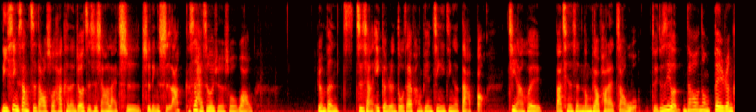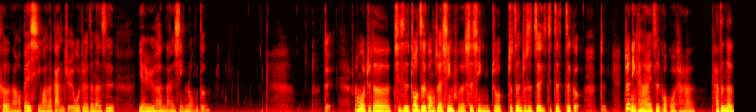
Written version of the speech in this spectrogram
理性上知道说他可能就只是想要来吃吃零食啦，可是还是会觉得说哇，原本只想一个人躲在旁边静一静的大宝，竟然会把牵绳弄掉跑来找我，对，就是有你知道那种被认可然后被喜欢的感觉，我觉得真的是言语很难形容的。对那我觉得，其实做志工最幸福的事情，就就真的就是这这这个，对，就你看到一只狗狗，它它真的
